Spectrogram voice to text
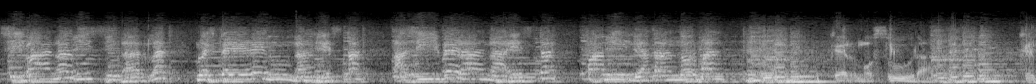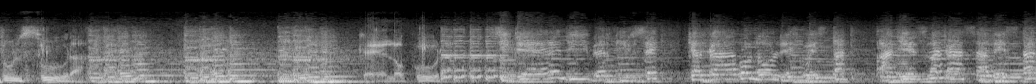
Si van a visitarla, no esperen una fiesta, así verán a esta familia tan normal. Qué hermosura, qué dulzura, qué locura. Quieren divertirse, que al cabo no les cuesta, aquí es la casa de esta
